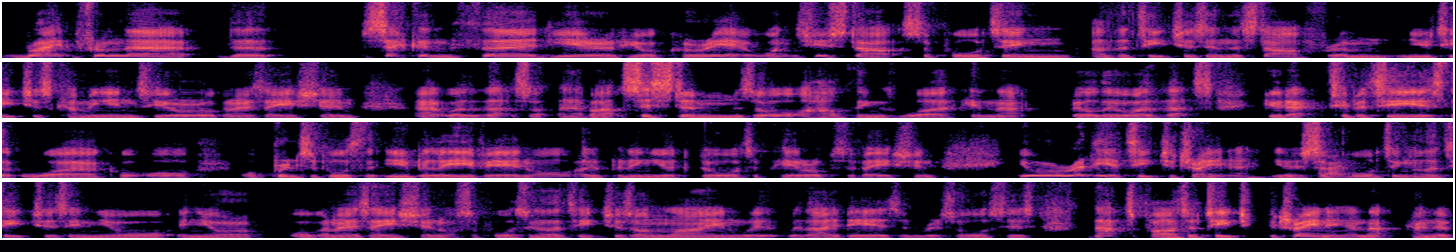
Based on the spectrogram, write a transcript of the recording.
right from the the second, third year of your career, once you start supporting other teachers in the staff room, new teachers coming into your organization, uh, whether that's about systems or how things work in that building, whether that's good activities that work or, or, or, principles that you believe in, or opening your door to peer observation, you're already a teacher trainer, you know, supporting right. other teachers in your in your organization or supporting other teachers online with, with ideas and resources. That's part of teacher training. And that kind of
